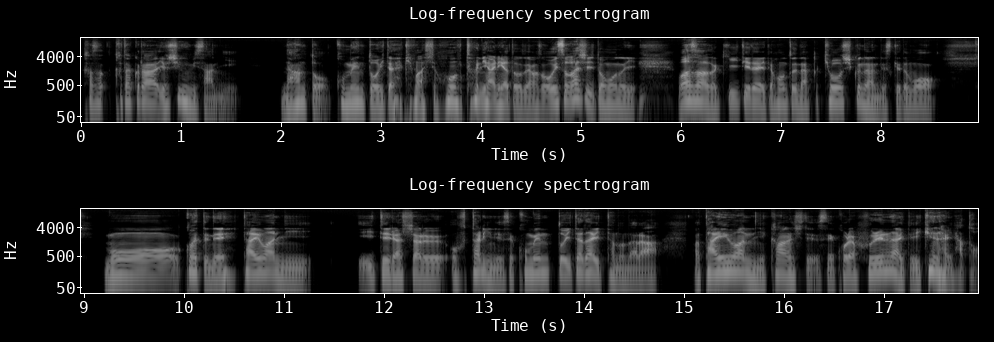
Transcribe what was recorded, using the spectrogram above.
片倉義文さんに、なんとコメントをいただきまして、本当にありがとうございます。お忙しいと思うのに、わざわざ聞いていただいて、本当になんか恐縮なんですけども、もう、こうやってね、台湾にいていらっしゃるお二人にですね、コメントいただいたのなら、まあ、台湾に関してですね、これは触れないといけないなと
